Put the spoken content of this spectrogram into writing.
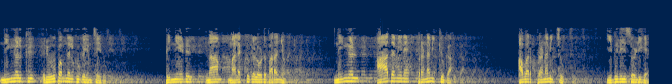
നിങ്ങൾക്ക് രൂപം നൽകുകയും ചെയ്തു പിന്നീട് നാം മലക്കുകളോട് പറഞ്ഞു നിങ്ങൾ ആദമിനെ പ്രണമിക്കുക അവർ പ്രണമിച്ചു ഇബിലീസ് ഒഴികെ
